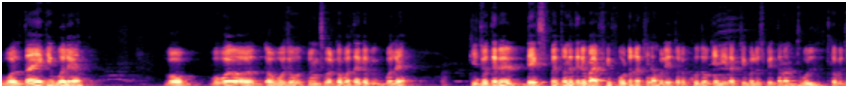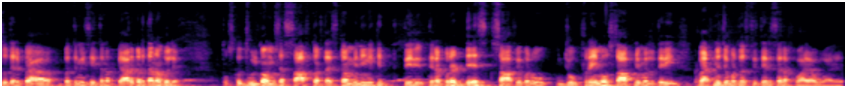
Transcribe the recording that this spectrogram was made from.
बोलता है कि बोले वो वो वो, जो प्रिंसिपल का बोलता है कभी बोले कि जो तेरे डेस्क पे तूने तेरी वाइफ की फ़ोटो रखी ना बोले तूने खुद होके नहीं रखी। बोले उस पर इतना धूल कभी तो तेरे पत्नी से इतना प्यार करता ना बोले। तो उसको धूल को हमेशा साफ़ करता है। इसका मीनिंग है कि तेरे तेरा पूरा डेस्क साफ़ है पर वो जो फ्रेम है वो साफ़ नहीं मतलब तेरी वाइफ ने ज़बरदस्ती तेरे से रखवाया हुआ है।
